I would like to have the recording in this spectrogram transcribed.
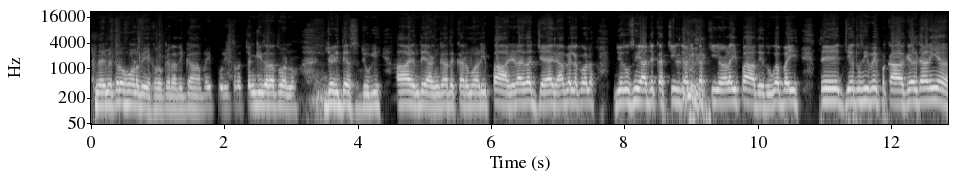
ਲੈ ਮਿੱਤਰੋ ਹੁਣ ਵੇਖ ਲਓ ਕਿਹਨਾਂ ਦੀ ਗਾਂ ਬਈ ਪੂਰੀ ਤਰ੍ਹਾਂ ਚੰਗੀ ਤਰ੍ਹਾਂ ਤੁਹਾਨੂੰ ਜਿਹੜੀ ਦਿਸ ਜੂਗੀ। ਆ ਜਾਂਦੇ ਅੰਗਾਂ ਤੇ ਕਰਮ ਵਾਲੀ ਭਾ ਜਿਹੜਾ ਇਹਦਾ ਜਾਇਜ਼ ਆ ਬਿਲਕੁਲ। ਜੇ ਤੁਸੀਂ ਅੱਜ ਕੱਚੀ ਜਾਨੀ ਕੱਚੀ ਵਾਲਾ ਹੀ ਭਾ ਦੇ ਦੂਗਾ ਬਾਈ ਤੇ ਜੇ ਤੁਸੀਂ ਬਈ ਪਕਾ ਕੇ ਜਾਣੀ ਆ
